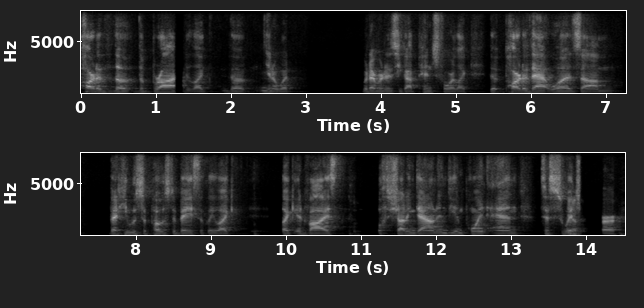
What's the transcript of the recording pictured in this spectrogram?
part of the the bribe, like the you know what whatever it is he got pinched for, like the part of that was um, that he was supposed to basically like like advise shutting down Indian Point and to switch for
